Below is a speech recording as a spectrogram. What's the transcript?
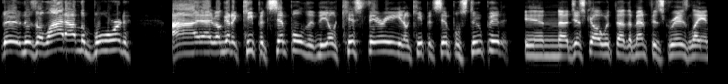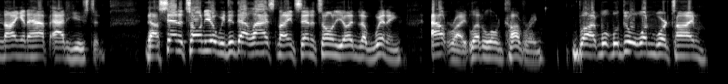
There, there's a lot on the board. I, am going to keep it simple. The, the, old Kiss theory, you know, keep it simple, stupid, and uh, just go with the, the Memphis Grizz laying nine and a half at Houston. Now, San Antonio, we did that last night. San Antonio ended up winning outright, let alone covering. But we'll, we'll do it one more time.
